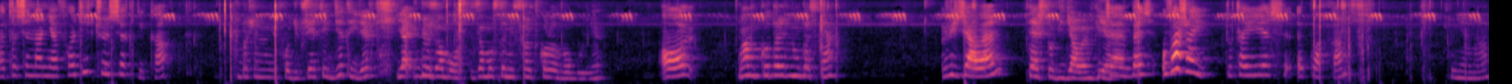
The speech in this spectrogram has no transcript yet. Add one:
A to się na nie wchodzi, czy się klika? Chyba się na nie wchodzi. Przyjaciel, gdzie ty idziesz? Ja idę za most. Za mostem jest hardkorowo ogólnie. O, Mam kolejną deskę. widziałem. Też to widziałem, wiem. Widziałem bez... Uważaj! Tutaj jest e, pułapka. Tu nie ma.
